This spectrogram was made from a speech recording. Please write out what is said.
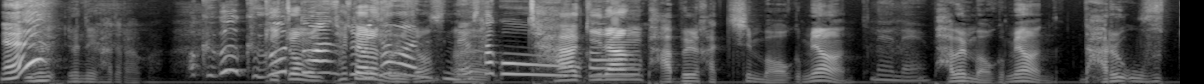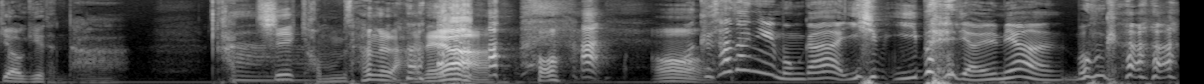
네? 이런, 이런 얘기를 하더라고요. 어, 그거 그거 좀 또한 색다른. 논리죠. 사고 자기랑 밥을 같이 먹으면 네네. 밥을 먹으면 나를 우습게 여기게 된다. 같이 아. 겸상을 안 해야. 어, 아, 어, 어, 그 사장님이 뭔가 입 입을 열면 뭔가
